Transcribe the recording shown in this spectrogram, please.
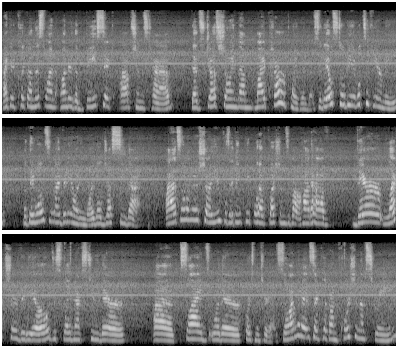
I could click on this one under the basic options tab that's just showing them my PowerPoint window. So they'll still be able to hear me, but they won't see my video anymore. They'll just see that. Uh, that's not what I'm going to show you because I think people have questions about how to have their lecture video displayed next to their uh, slides or their course materials. So I'm going to instead click on portion of screen,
